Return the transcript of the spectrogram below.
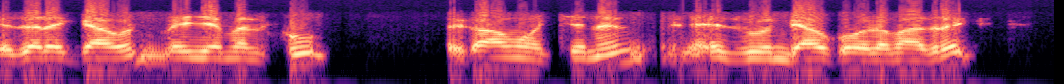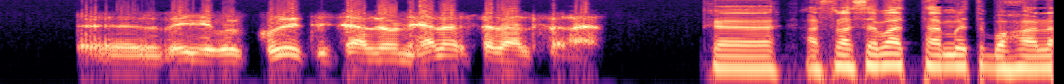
የዘረጋውን በየመልኩ ተቃውሞችንን ህዝቡ እንዲያውቀው ለማድረግ በየበኩል የተቻለውን ያህል አስተላልፈናል። ከአስራ ሰባት ዓመት በኋላ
